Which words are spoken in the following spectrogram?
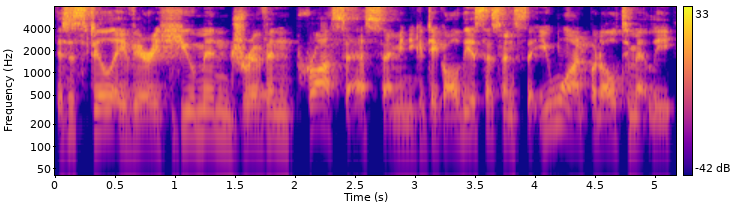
this is still a very human driven process. I mean, you can take all the assessments that you want, but ultimately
